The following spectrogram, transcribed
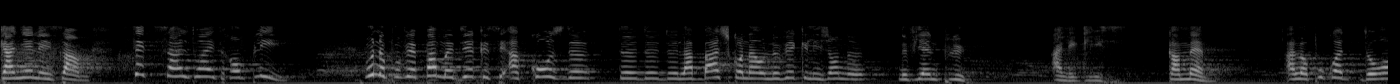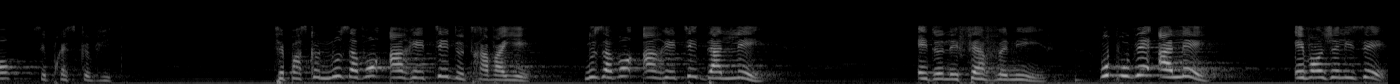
gagner les âmes. Cette salle doit être remplie. Vous ne pouvez pas me dire que c'est à cause de, la bâche qu'on a enlevée que les gens ne, ne viennent plus à l'église. Quand même. Alors pourquoi dehors, c'est presque vide? C'est parce que nous avons arrêté de travailler. Nous avons arrêté d'aller et de les faire venir. Vous pouvez aller évangéliser,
